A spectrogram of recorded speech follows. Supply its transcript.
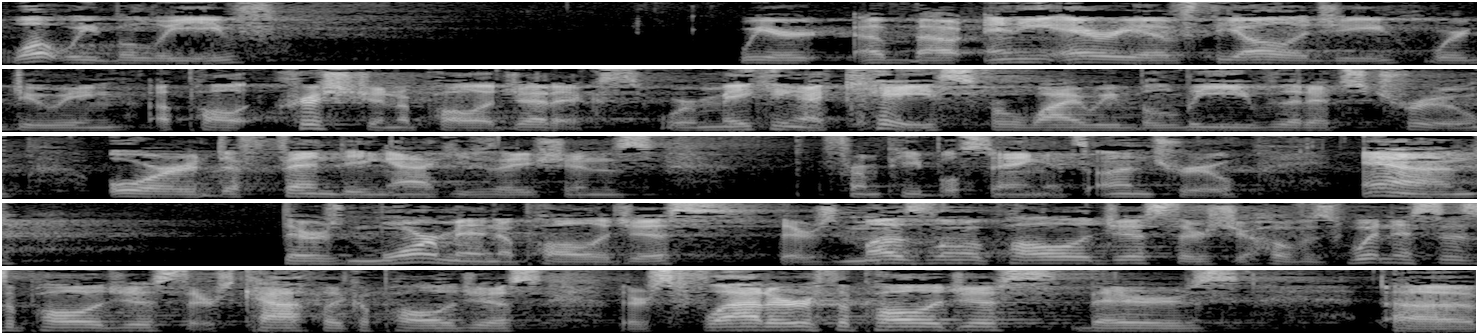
what we believe, we are about any area of theology, we're doing Christian apologetics. We're making a case for why we believe that it's true, or defending accusations from people saying it's untrue. And there's Mormon apologists, there's Muslim apologists, there's Jehovah's Witnesses apologists, there's Catholic apologists, there's flat earth apologists, there's uh,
